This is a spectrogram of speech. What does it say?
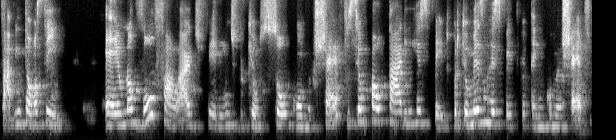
Sabe? Então assim, é, eu não vou falar diferente do que eu sou com o meu chefe se eu pautar em respeito, porque o mesmo respeito que eu tenho com o meu chefe,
